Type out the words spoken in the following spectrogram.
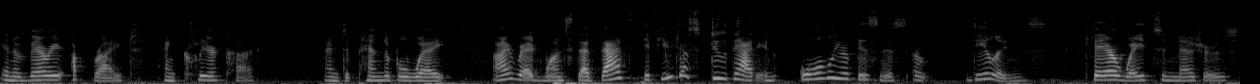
in a very upright and clear cut and dependable way. I read once that that if you just do that in all your business dealings, fair weights and measures,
